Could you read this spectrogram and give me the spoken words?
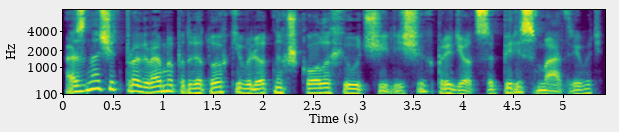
А значит, программы подготовки в летных школах и училищах придется пересматривать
